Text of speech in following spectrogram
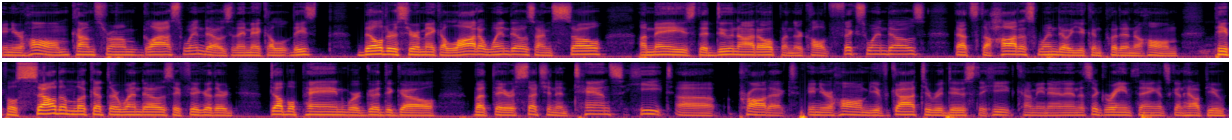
in your home comes from glass windows, and they make a, these builders here make a lot of windows. I'm so amazed that do not open. They're called fixed windows. That's the hottest window you can put in a home. People seldom look at their windows. They figure they're double pane, we're good to go but they are such an intense heat uh, product in your home, you've got to reduce the heat coming in. And it's a green thing. It's going to help you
